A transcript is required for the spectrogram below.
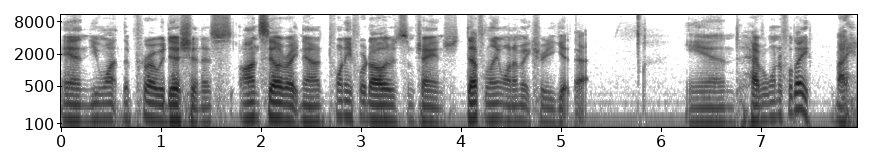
and you want the Pro Edition. It's on sale right now, $24 some change. Definitely want to make sure you get that. And have a wonderful day. Bye.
